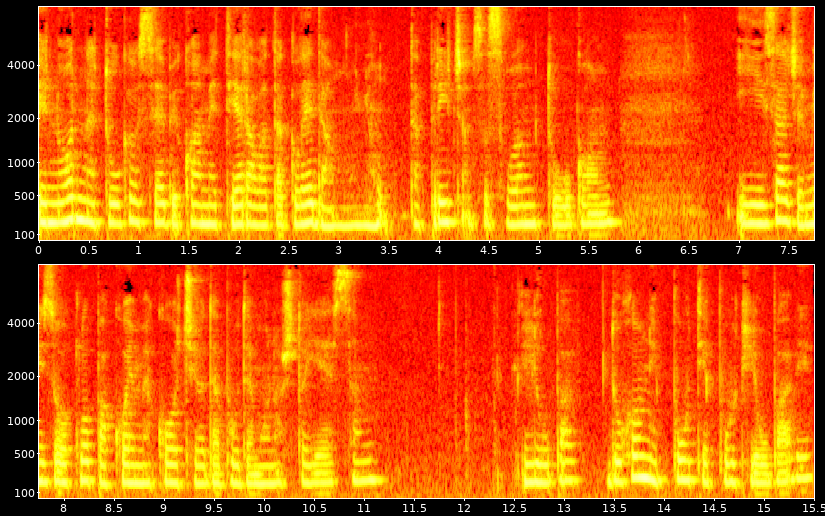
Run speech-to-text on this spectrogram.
enormne tuge u sebi koja me tjerala da gledam u nju, da pričam sa svojom tugom i izađem iz oklopa koji me kočio da budem ono što jesam. Ljubav. Duhovni put je put ljubavi.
